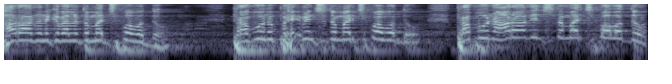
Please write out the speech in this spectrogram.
ఆరాధనకి వెళ్ళటం మర్చిపోవద్దు. ప్రభువును ప్రేమించడం మర్చిపోవద్దు. ప్రభువును ఆరాధించడం మర్చిపోవద్దు.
